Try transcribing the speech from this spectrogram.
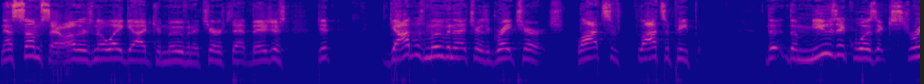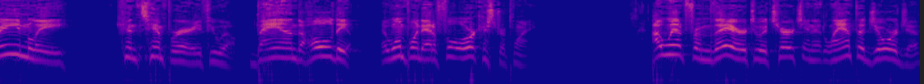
Now, some say, oh, there's no way God could move in a church that big. Just, just God was moving in that church. It was a great church. Lots of, lots of people. The, the music was extremely contemporary, if you will. Band, the whole deal. At one point, they had a full orchestra playing. I went from there to a church in Atlanta, Georgia,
